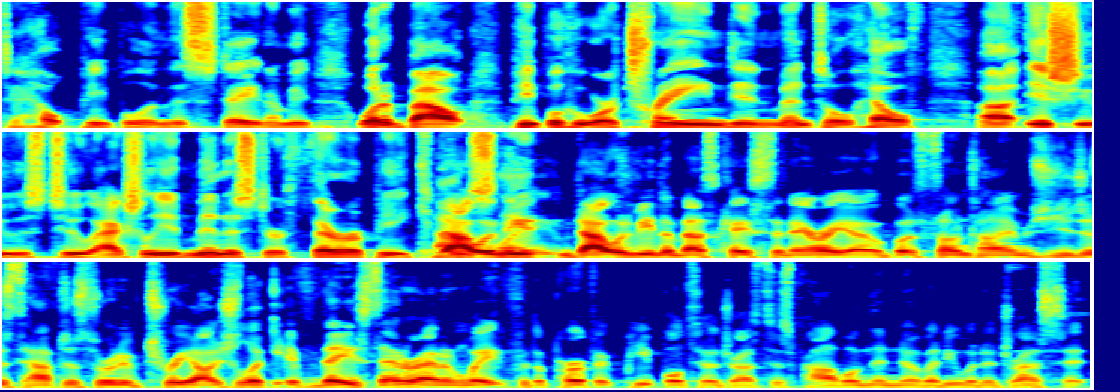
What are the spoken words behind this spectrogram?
to help people in this state? I mean, what about people who are trained in mental health uh, issues to actually administer therapy, That would counseling? be that would be the best case scenario, but sometimes you just have to sort of triage. Look, if they sat around and wait for the perfect people to address this problem, then nobody would address it.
